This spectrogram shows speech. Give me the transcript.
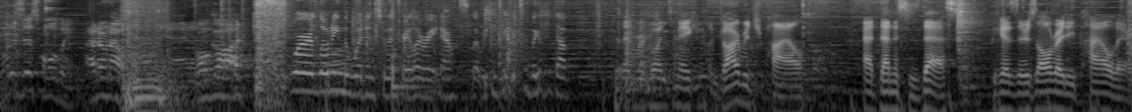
What is this holding? I don't know. Oh god. We're loading the wood into the trailer right now so that we can take it to the dump. Then we're going to make a garbage pile at Dennis's desk because there's already a pile there.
